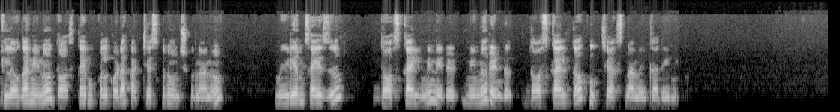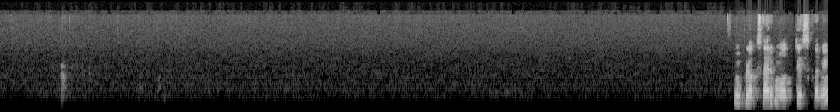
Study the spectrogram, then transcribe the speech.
ఈలోగా నేను దోసకాయ ముక్కలు కూడా కట్ చేసుకుని ఉంచుకున్నాను. మీడియం సైజు దోసకాయలని నేను రెండు దోసకాయలతో కుక్ చేస్తున్నాను ఈ కర్రీని. ఇప్పుడు ఒకసారి మూత తీసుకొని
